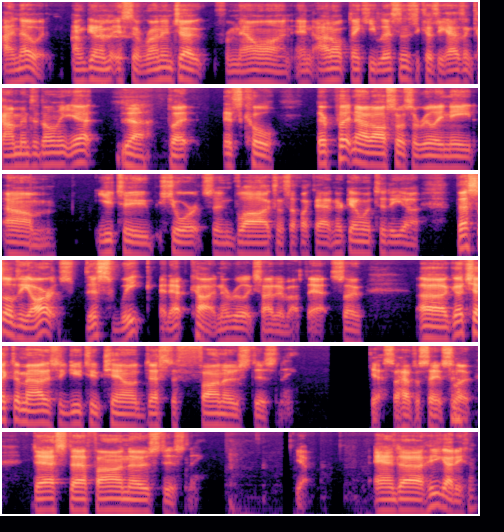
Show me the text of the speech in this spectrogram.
I know it. I'm gonna. It's a running joke from now on, and I don't think he listens because he hasn't commented on it yet. yeah. But it's cool. They're putting out all sorts of really neat um, YouTube shorts and vlogs and stuff like that. And they're going to the uh, Festival of the Arts this week at Epcot, and they're really excited about that. So Uh, go check them out. It's a YouTube channel, DeStefano's Disney. Yes, I have to say it slow. DeStefano's Disney. Yeah. And uh, who you got, Ethan?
